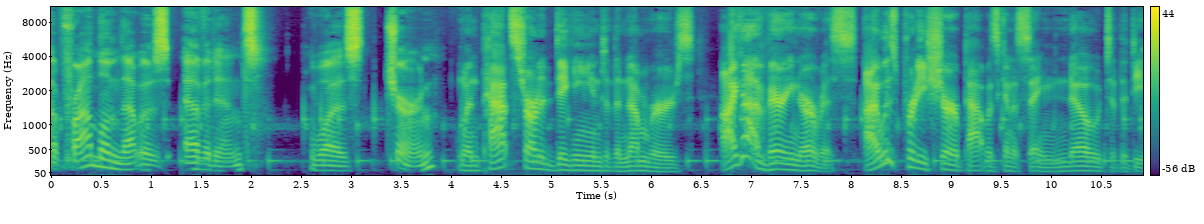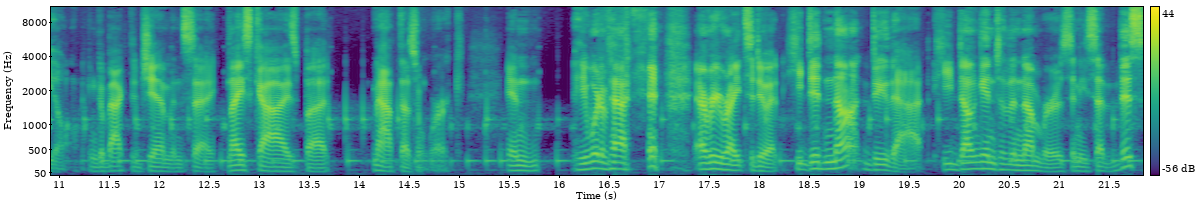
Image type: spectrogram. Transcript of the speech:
a problem that was evident was churn. When Pat started digging into the numbers, I got very nervous. I was pretty sure Pat was going to say no to the deal and go back to Jim and say, nice guys, but math doesn't work. And he would have had every right to do it. He did not do that. He dug into the numbers and he said, this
